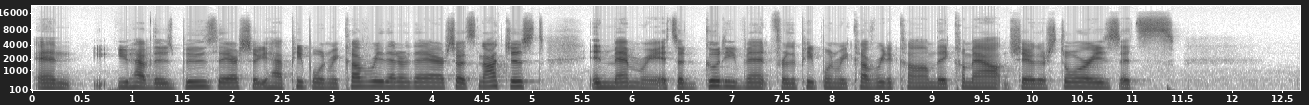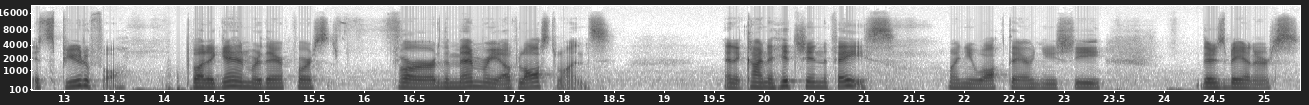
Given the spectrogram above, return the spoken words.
And you have those booths there, so you have people in recovery that are there. So it's not just in memory, it's a good event for the people in recovery to come. They come out and share their stories. It's it's beautiful. But again, we're there for for the memory of lost ones. And it kind of hits you in the face when you walk there and you see those banners.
